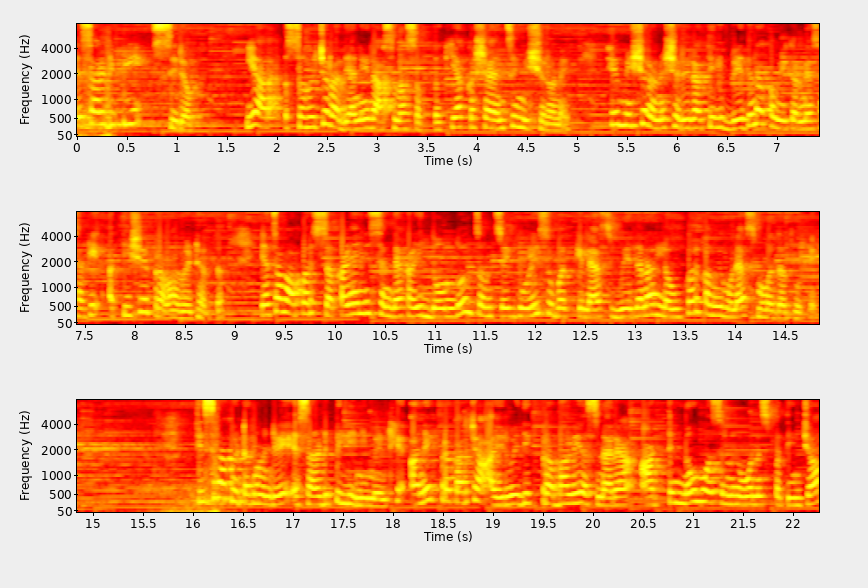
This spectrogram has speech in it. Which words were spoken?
S R D P syrup यात सहचरादी आणि रासना सप्तक या कषायांचे मिश्रण आहे. हे मिश्रण शरीरातील वेदना कमी करण्यासाठी अतिशय प्रभावी ठरतं. याचा वापर सकाळी आणि संध्याकाळी दोन दोन चमचे गोळीसोबत केल्यास वेदना लवकर कमी होण्यास मदत होते. तिसरा घटक म्हणजे S R D P liniment हे अनेक प्रकारच्या आयुर्वेदिक प्रभावी असणाऱ्या आठ ते नऊ वस वनस्पतींच्या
